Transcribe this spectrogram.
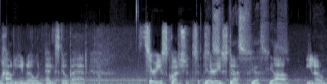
how do you know when eggs go bad? Serious questions, yes, serious stuff. Yes, yes, yes. Uh, you know,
